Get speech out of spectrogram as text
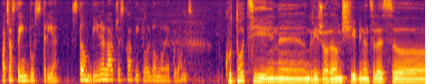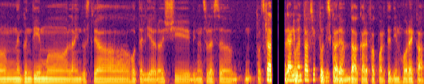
această industrie. Stăm bine la acest capitol, domnule Clonț? Cu toții ne îngrijorăm și, bineînțeles, uh, ne gândim uh, la industria hotelieră și, bineînțeles, uh, toți Cea care, de alimentație tot, publică, toți care, da. da. care fac parte din Horeca.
